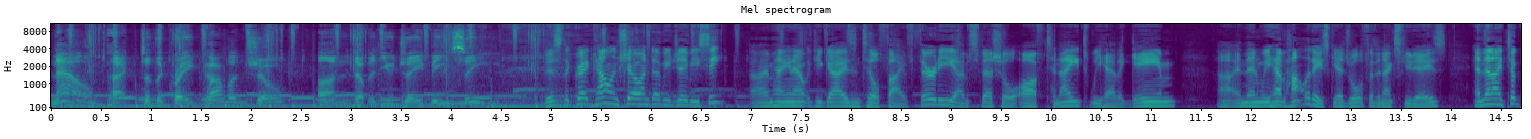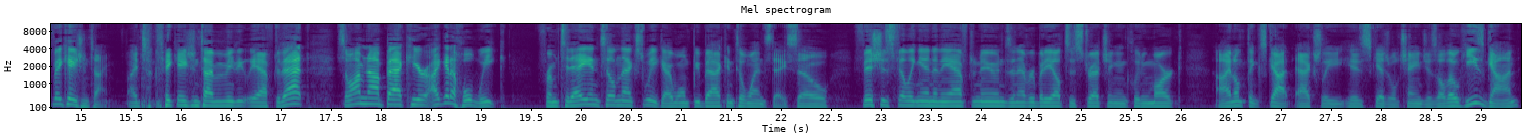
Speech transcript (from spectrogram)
Now, back to the Craig Collins Show on WJBC. This is the Craig Collins Show on WJBC. I'm hanging out with you guys until 5:30. I'm special off tonight. We have a game, uh, and then we have holiday schedule for the next few days. And then I took vacation time. I took vacation time immediately after that, so I'm not back here. I get a whole week from today until next week. I won't be back until Wednesday. So Fish is filling in in the afternoons, and everybody else is stretching, including Mark. I don't think Scott actually his schedule changes, although he's gone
